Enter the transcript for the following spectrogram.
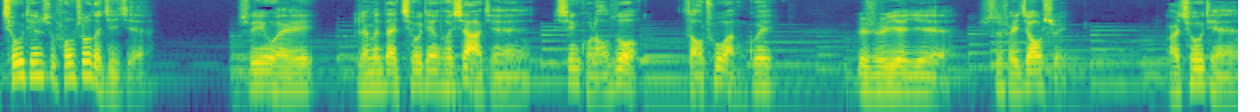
秋天是丰收的季节，是因为人们在秋天和夏天辛苦劳作。早出晚归，日日夜夜施肥浇水，而秋天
